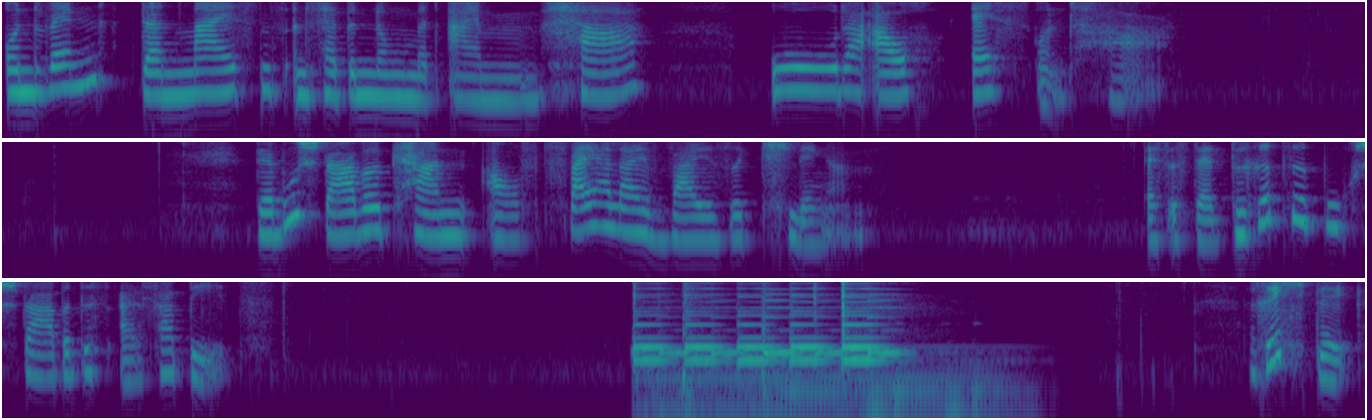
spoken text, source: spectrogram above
Und wenn, dann meistens in Verbindung mit einem H oder auch S und H. Der Buchstabe kann auf zweierlei Weise klingen. Es ist der dritte Buchstabe des Alphabets. Richtig,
